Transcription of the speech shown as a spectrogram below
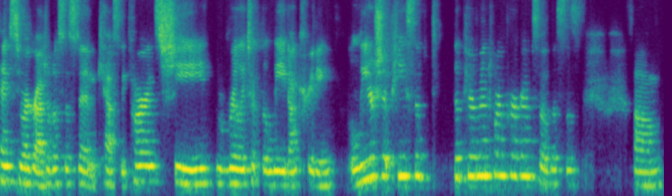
thanks to our graduate assistant, Cassidy Carnes. She really took the lead on creating a leadership piece of the peer mentoring program. So this is, um,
